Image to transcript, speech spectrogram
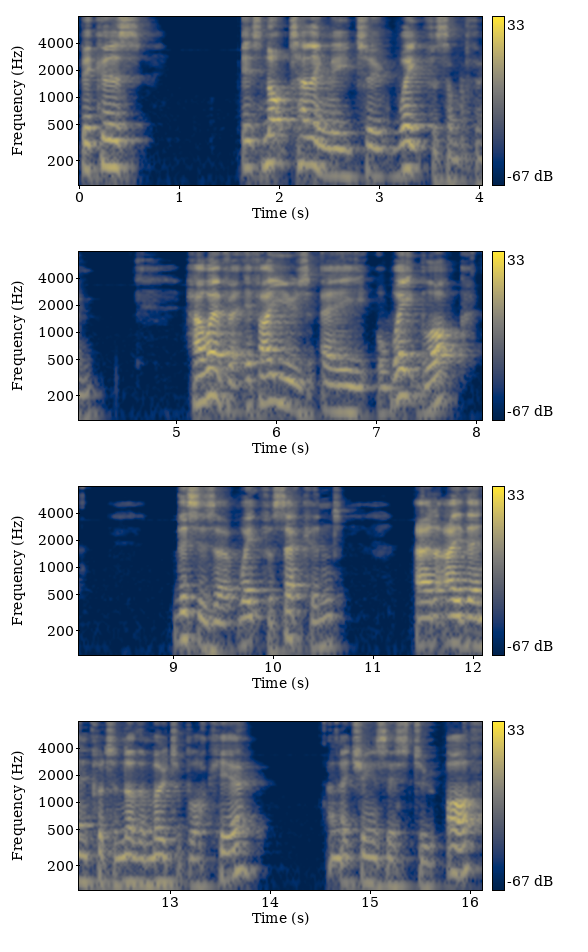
because it's not telling me to wait for something. However, if I use a, a wait block, this is a wait for second. And I then put another motor block here. And I change this to off.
